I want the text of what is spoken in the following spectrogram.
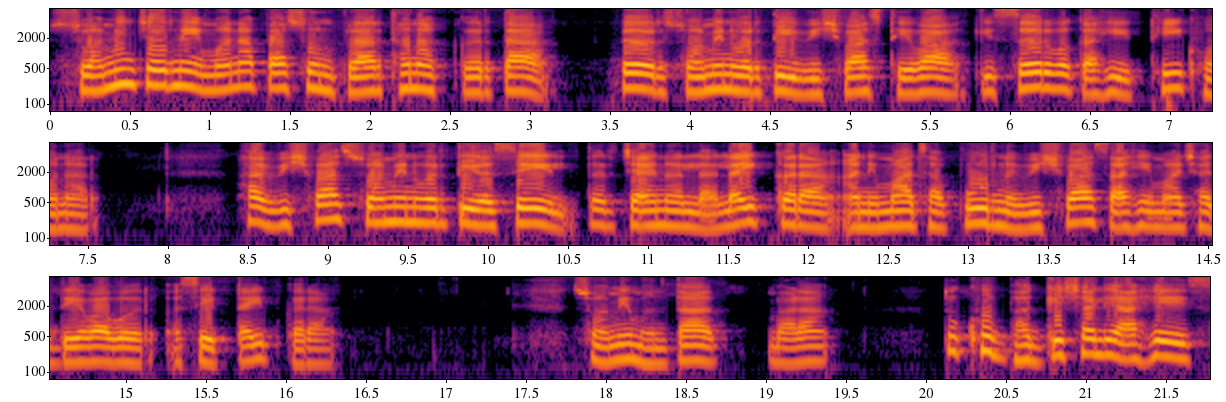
स्वामींचरणी मनापासून प्रार्थना करता तर स्वामींवरती विश्वास ठेवा की सर्व काही ठीक होणार. हा विश्वास स्वामींवरती असेल तर चॅनलला लाईक करा आणि माझा पूर्ण विश्वास आहे माझ्या देवावर असे टाईप करा. स्वामी म्हणतात बाळा तू खूप भाग्यशाली आहेस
